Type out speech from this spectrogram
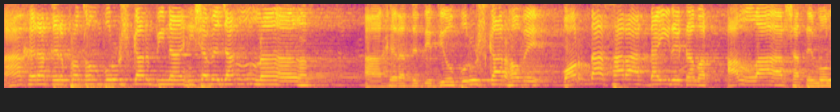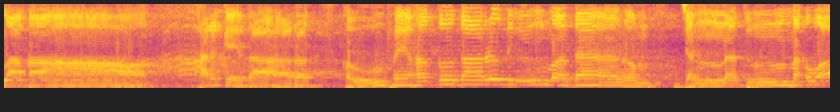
আখেরাতের প্রথম পুরস্কার বিনা হিসাবে জান্নাত। আখেরাতে দ্বিতীয় পুরস্কার হবে। পর্দা সারা ডাইরেক্ট আমার আল্লাহর সাথে মোলাকাত। হারকে দারত খৌফে হকদার দিল মাদাম, জন্নাতুল মাওয়া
